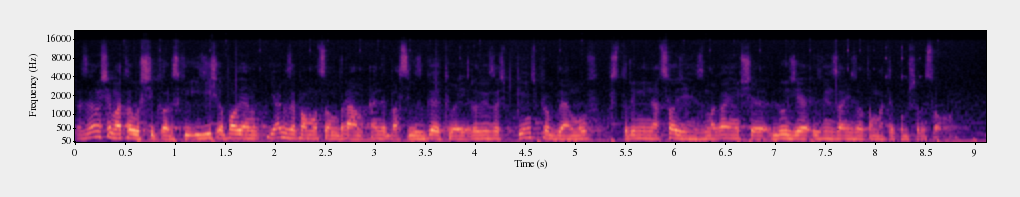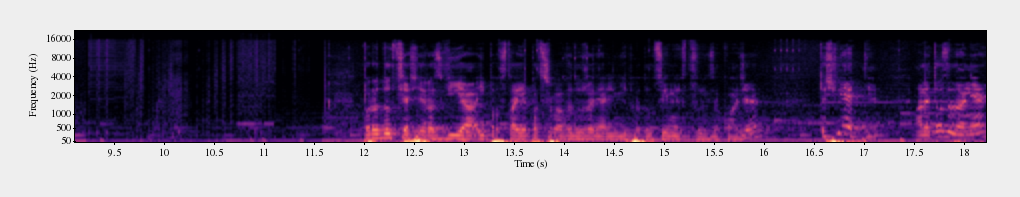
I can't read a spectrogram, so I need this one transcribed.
Nazywam się Mateusz Sikorski i dziś opowiem, jak za pomocą bram Anybus X Gateway rozwiązać 5 problemów, z którymi na co dzień zmagają się ludzie związani z automatyką przemysłową. produkcja się rozwija i powstaje potrzeba wydłużenia linii produkcyjnej w Twoim zakładzie, to świetnie, ale to zadanie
